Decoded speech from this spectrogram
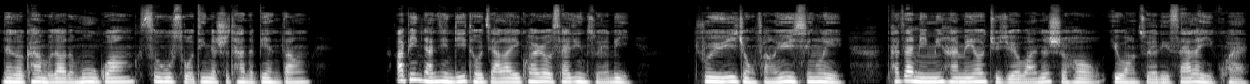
那个看不到的目光似乎锁定的是他的便当。阿斌赶紧低头夹了一块肉塞进嘴里，出于一种防御心理，他在明明还没有咀嚼完的时候，又往嘴里塞了一块。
